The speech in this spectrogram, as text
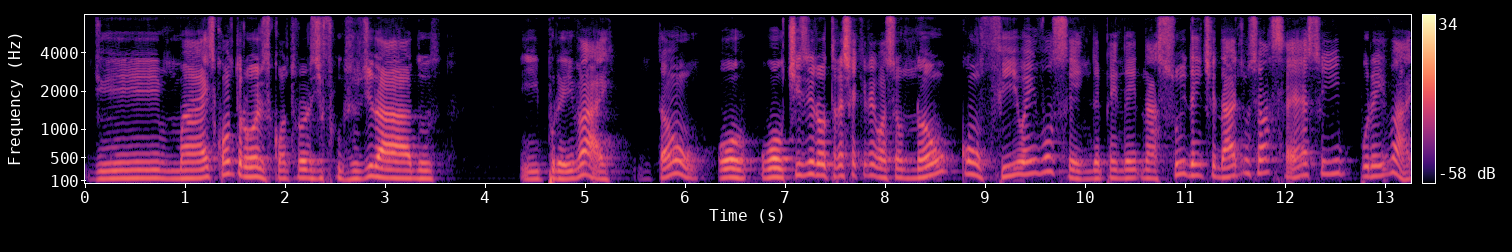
de mais controles, controles de fluxo de dados e por aí vai. Então, o, o autismo Zero Trust é aquele negócio, eu não confio em você, independente na sua identidade, no seu acesso e por aí vai.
